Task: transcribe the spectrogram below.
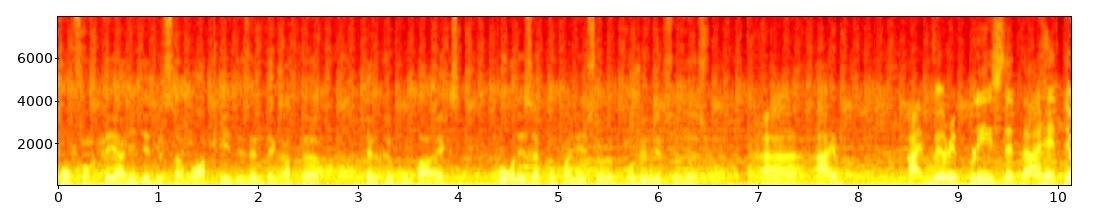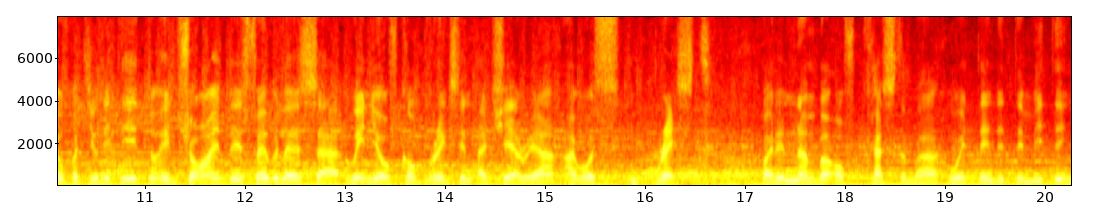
confortés à l'idée de savoir qu'il y a des intégrateurs tels que Comparex pour les accompagner sur le projet de virtualisation. Uh, I'm very pleased that I had the opportunity to enjoy this fabulous uh, venue of Comprex in Algeria. I was impressed by the number of customers who attended the meeting.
